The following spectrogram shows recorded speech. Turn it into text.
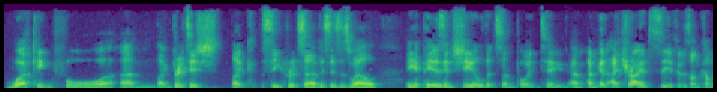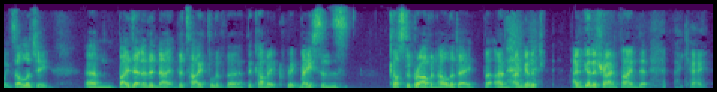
working for um, like British like secret services as well. He appears in Shield at some point too. Um, I'm gonna. I tried to see if it was on Comixology, um, but I don't know the the title of the the comic. Rick Mason's Costa Bravan Holiday. But I'm, I'm gonna. I'm gonna try and find it Okay.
